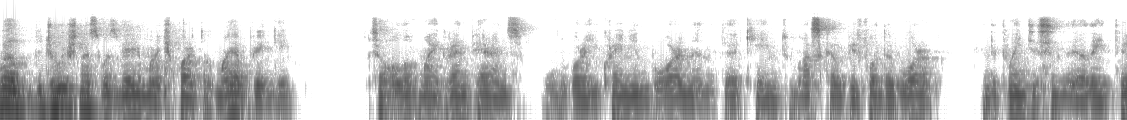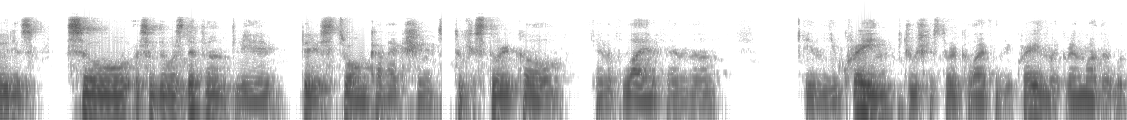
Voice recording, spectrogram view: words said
Well, Jewishness was very much part of my upbringing. So all of my grandparents were Ukrainian born and uh, came to Moscow before the war in the 20s and the late 30s. So, so there was definitely a very strong connection to historical kind of life and uh, in Ukraine, Jewish historical life in Ukraine. My grandmother would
